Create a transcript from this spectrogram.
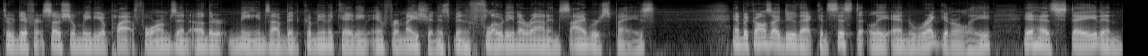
through different social media platforms and other means. I've been communicating information, it's been floating around in cyberspace. And because I do that consistently and regularly, it has stayed in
